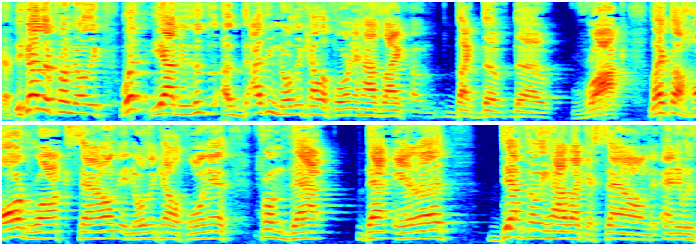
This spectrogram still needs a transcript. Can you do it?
Yeah. You guys are from Northern. What? Yeah, dude. This is, uh, I think Northern California has like uh, like the the rock, like the hard rock sound in Northern California from that that era. Definitely had like a sound, and it was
